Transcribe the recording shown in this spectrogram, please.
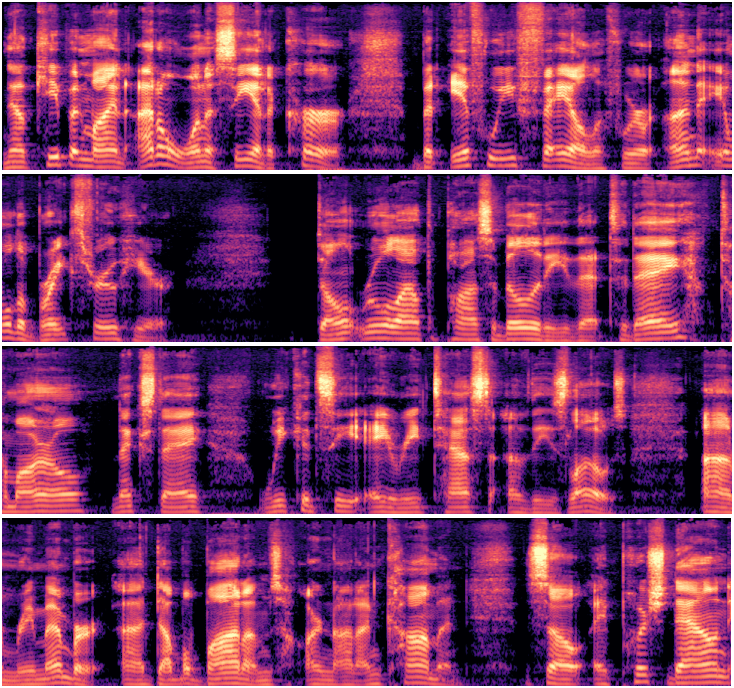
Now keep in mind I don't want to see it occur but if we fail if we're unable to break through here don't rule out the possibility that today, tomorrow, next day, we could see a retest of these lows. Um, remember, uh, double bottoms are not uncommon. So a push down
